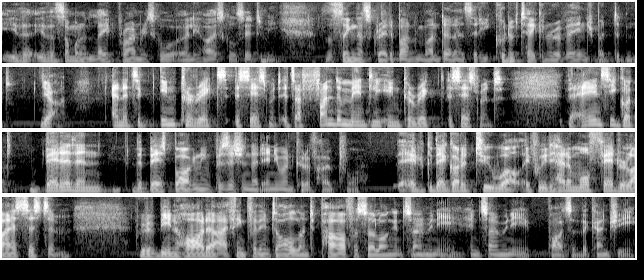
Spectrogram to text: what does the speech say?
either either someone in late primary school or early high school said to me, the thing that's great about Mandela is that he could have taken revenge but didn't. Yeah. And it's an incorrect assessment. It's a fundamentally incorrect assessment. The ANC got better than the best bargaining position that anyone could have hoped for. It, they got it too well. If we'd had a more federalized system, it would have been harder, I think, for them to hold on to power for so long in so mm. many in so many parts of the country,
